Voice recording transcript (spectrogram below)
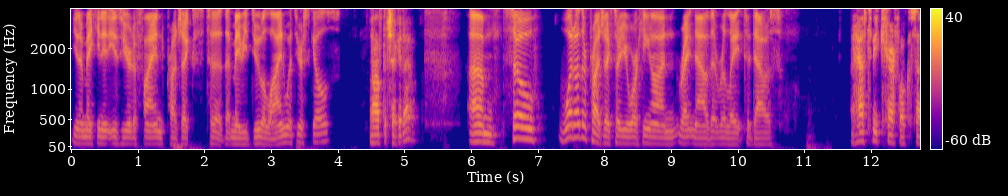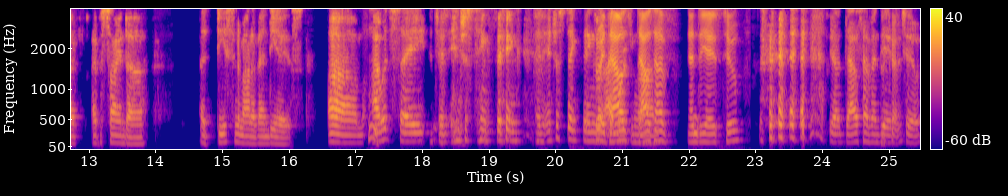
you know making it easier to find projects to that maybe do align with your skills. I'll have to check it out. Um, so, what other projects are you working on right now that relate to DAOs? I have to be careful because I've I've assigned a a decent amount of NDAs. Um, hmm. I would say interesting. an interesting thing, an interesting thing. So wait, DAOs DAOs on, have NDAs too. yeah, DAOs have NDAs okay. too,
